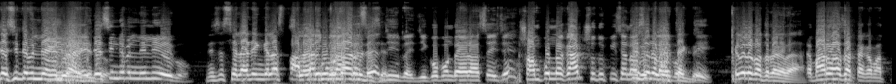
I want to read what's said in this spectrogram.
ড্রেসিং টেবিল নিয়ে গেলে ভাই হবে কিন্তু। ড্রেসিং টেবিল নিলেই হইব। নিচে সেলারিং গ্লাস পাল্লা Sliding গোবর glass আর আছে, দিয়েছে। জি ভাই জি গোপন ডয়ার আছে এই যে সম্পূর্ণ কাঠ শুধু পিছনে পিছনে plywood, বোর্ড থাকবে। এগুলো কত টাকা বারো হাজার টাকা মাত্র।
